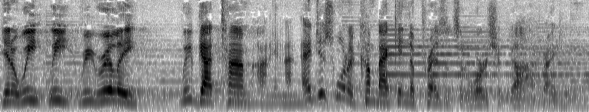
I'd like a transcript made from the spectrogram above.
You know, we, we, we really, we've got time. I, I just want to come back in the presence and worship God right here.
